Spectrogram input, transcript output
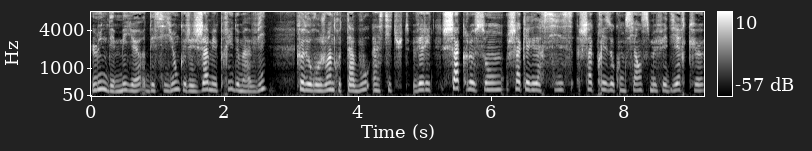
l'une des meilleures décisions que j'ai jamais prises de ma vie que de rejoindre Tabou Institute. chaque leçon, chaque exercice, chaque prise de conscience me fait dire que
